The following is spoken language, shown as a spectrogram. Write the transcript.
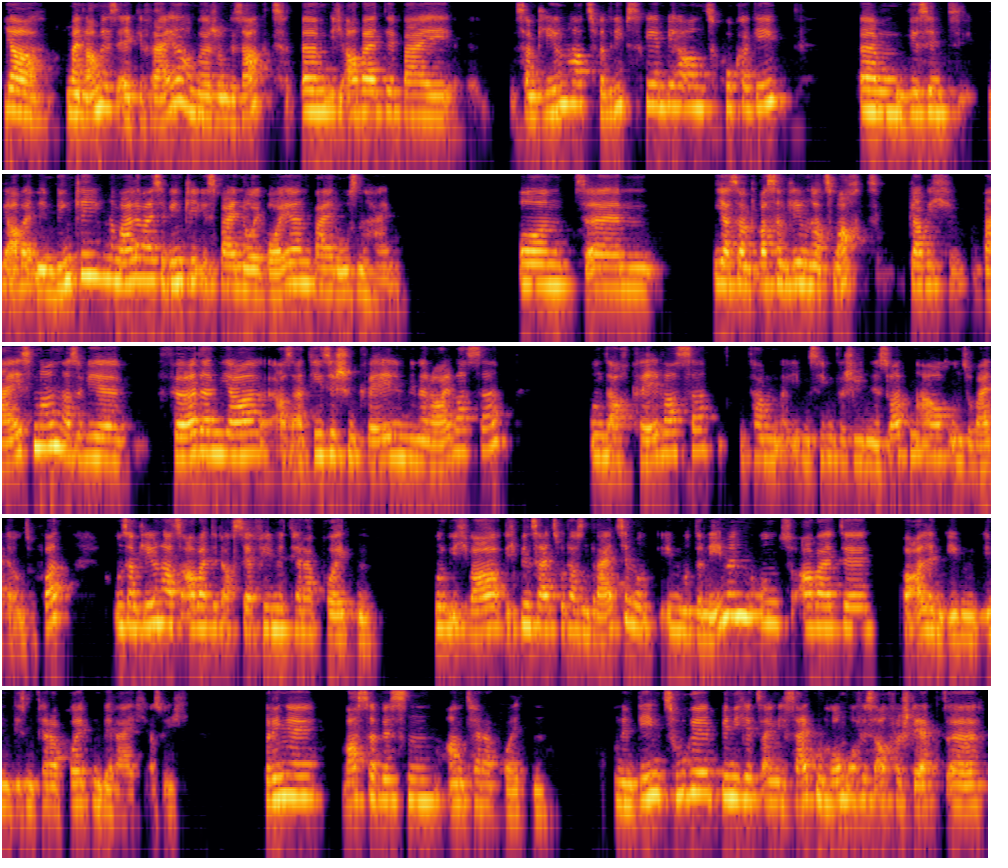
Ja, mein Name ist Elke Freier, haben wir ja schon gesagt. Ähm, ich arbeite bei St. Leonhards Vertriebs GmbH und Co. KG. Ähm, wir, sind, wir arbeiten in Winkel normalerweise. Winkel ist bei Neubeuern bei Rosenheim. Und ähm, ja, was St. Leonhards macht, glaube ich, weiß man. Also wir fördern ja aus artesischen Quellen Mineralwasser und auch Quellwasser und haben eben sieben verschiedene Sorten auch und so weiter und so fort. Und St. Leonhards arbeitet auch sehr viel mit Therapeuten. Und ich war, ich bin seit 2013 im Unternehmen und arbeite vor allem eben in diesem Therapeutenbereich. Also ich bringe Wasserwissen an Therapeuten. Und in dem Zuge bin ich jetzt eigentlich seit dem Homeoffice auch verstärkt äh,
